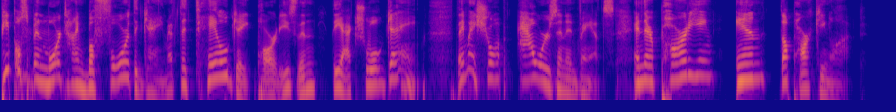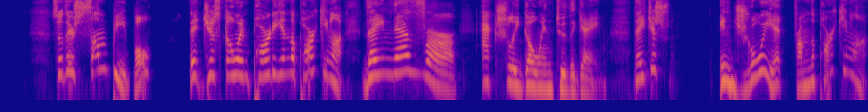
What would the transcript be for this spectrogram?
people spend more time before the game at the tailgate parties than the actual game. They may show up hours in advance and they're partying in the parking lot. So there's some people that just go and party in the parking lot. They never actually go into the game. They just enjoy it from the parking lot.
